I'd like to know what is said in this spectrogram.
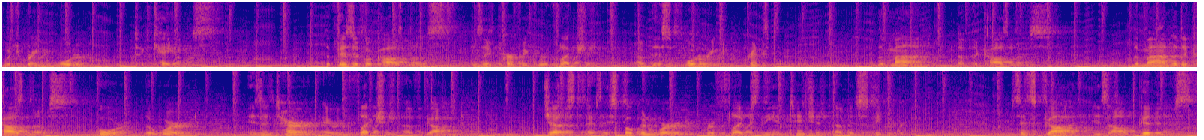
which bring order to chaos. The physical cosmos is a perfect reflection of this ordering principle, the mind of the cosmos. The mind of the cosmos, or the Word, is in turn a reflection of God, just as a spoken word reflects the intention of its speaker. Since God is all goodness,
